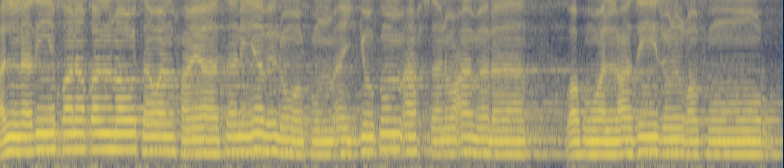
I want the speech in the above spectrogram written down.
الذي خلق الموت والحياة ليبلوكم أيكم أحسن عملا وهو العزيز الغفور.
